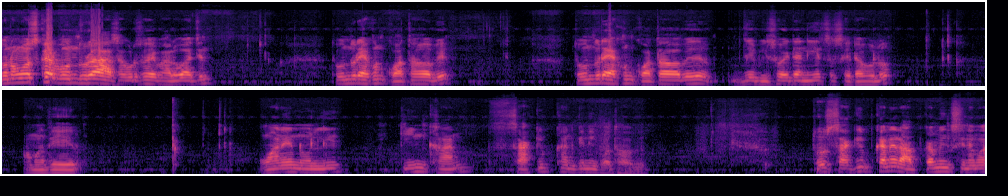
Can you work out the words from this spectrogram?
তো নমস্কার বন্ধুরা, আশা করি সবাই ভালো আছেন। তো বন্ধুরা, এখন কথা হবে। তো বন্ধুরা, এখন কথা হবে যে বিষয়টা নিয়ে সেটা হলো আমাদের one and only king Khan, Shakib খানকে নিয়ে কথা হবে। তো সাকিব খানের আপকামিং সিনেমা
